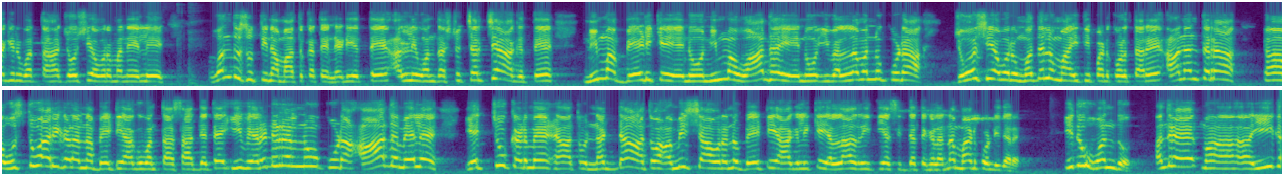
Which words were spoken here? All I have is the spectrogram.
ಆಗಿರುವಂತಹ ಜೋಶಿ ಅವರ ಮನೆಯಲ್ಲಿ ಒಂದು ಸುತ್ತಿನ ಮಾತುಕತೆ ನಡೆಯುತ್ತೆ. ಅಲ್ಲಿ ಒಂದಷ್ಟು ಚರ್ಚೆ ಆಗುತ್ತೆ. ನಿಮ್ಮ ಬೇಡಿಕೆ ಏನು, ನಿಮ್ಮ ವಾದ ಏನು, ಇವೆಲ್ಲವನ್ನು ಕೂಡ ಜೋಶಿ ಅವರು ಮೊದಲು ಮಾಹಿತಿ ಪಡ್ಕೊಳ್ತಾರೆ. ಆನಂತರ ಉಸ್ತುವಾರಿಗಳನ್ನ ಭೇಟಿಯಾಗುವಂತಹ ಸಾಧ್ಯತೆ ಇವೆರಡರಲ್ಲೂ ಕೂಡ ಆದ ಮೇಲೆ ಹೆಚ್ಚು ಕಡಿಮೆ ಅಥವಾ ನಡ್ಡಾ ಅಥವಾ ಅಮಿತ್ ಶಾ ಅವರನ್ನು ಭೇಟಿ ಆಗಲಿಕ್ಕೆ ಎಲ್ಲಾ ರೀತಿಯ ಸಿದ್ಧತೆಗಳನ್ನ ಮಾಡಿಕೊಂಡಿದ್ದಾರೆ. ಇದು ಒಂದು. ಅಂದ್ರೆ ಈಗ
